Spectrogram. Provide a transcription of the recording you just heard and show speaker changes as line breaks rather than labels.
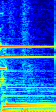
Bye.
